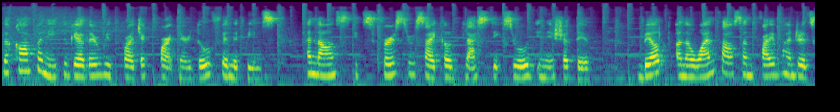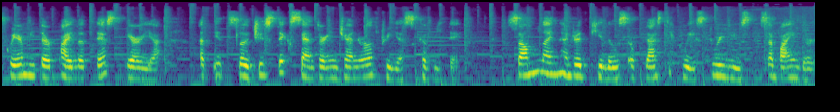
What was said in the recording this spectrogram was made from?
the company, together with project partner Dole Philippines, announced its first recycled plastics road initiative built on a 1,500 square meter pilot test area at its logistics center in General Trias, Cavite. Some 900 kilos of plastic waste were used as a binder,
